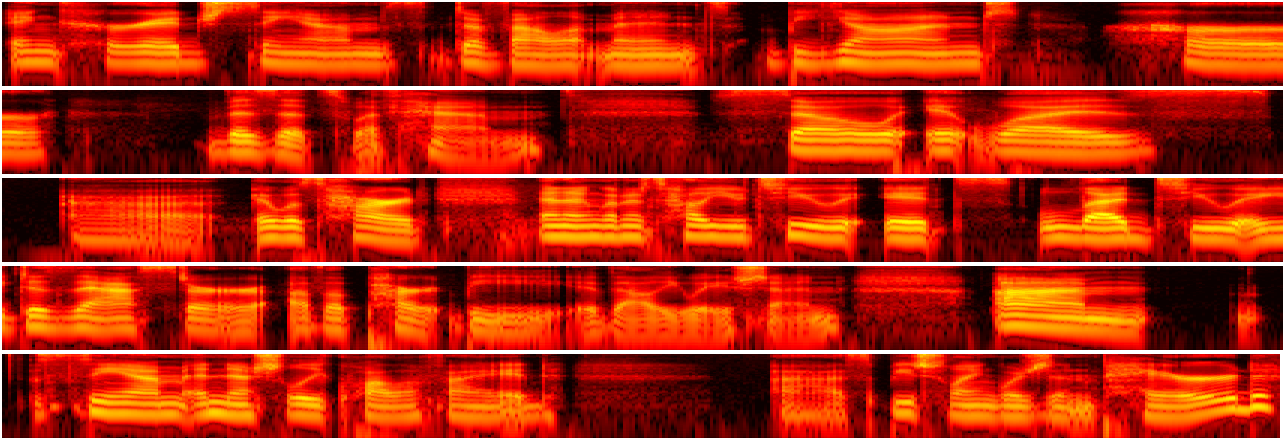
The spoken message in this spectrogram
encourage Sam's development beyond her visits with him. So it was uh, it was hard. And I'm going to tell you too, it's led to a disaster of a Part B evaluation. Um, Sam initially qualified uh, speech language impaired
